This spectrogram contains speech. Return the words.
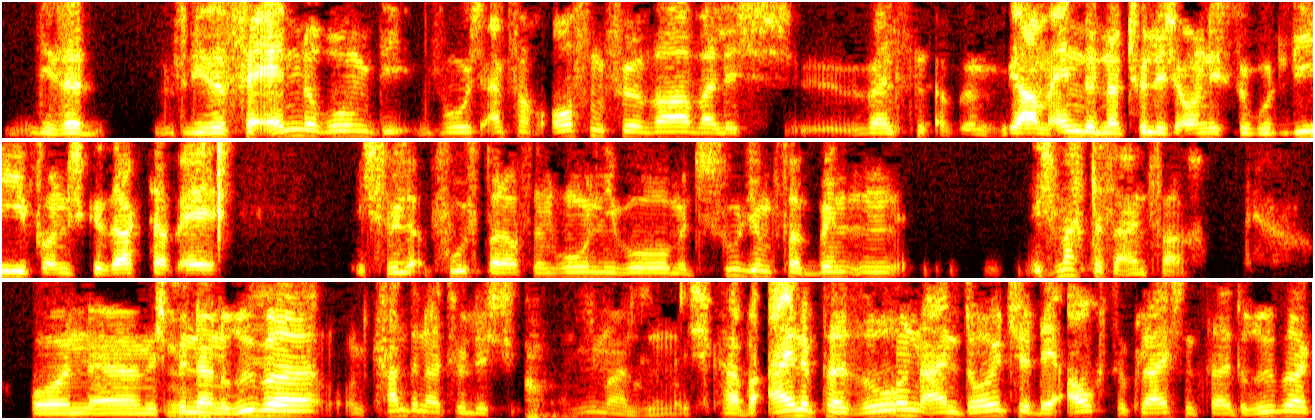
dieser, diese Veränderung, die, wo ich einfach offen für war, weil ich, weil es ja am Ende natürlich auch nicht so gut lief und ich gesagt habe, ey, ich will Fußball auf einem hohen Niveau mit Studium verbinden. Ich mache das einfach. Und ähm, ich bin mhm. dann rüber und kannte natürlich niemanden. Ich habe eine Person, einen Deutsche, der auch zur gleichen Zeit rüber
